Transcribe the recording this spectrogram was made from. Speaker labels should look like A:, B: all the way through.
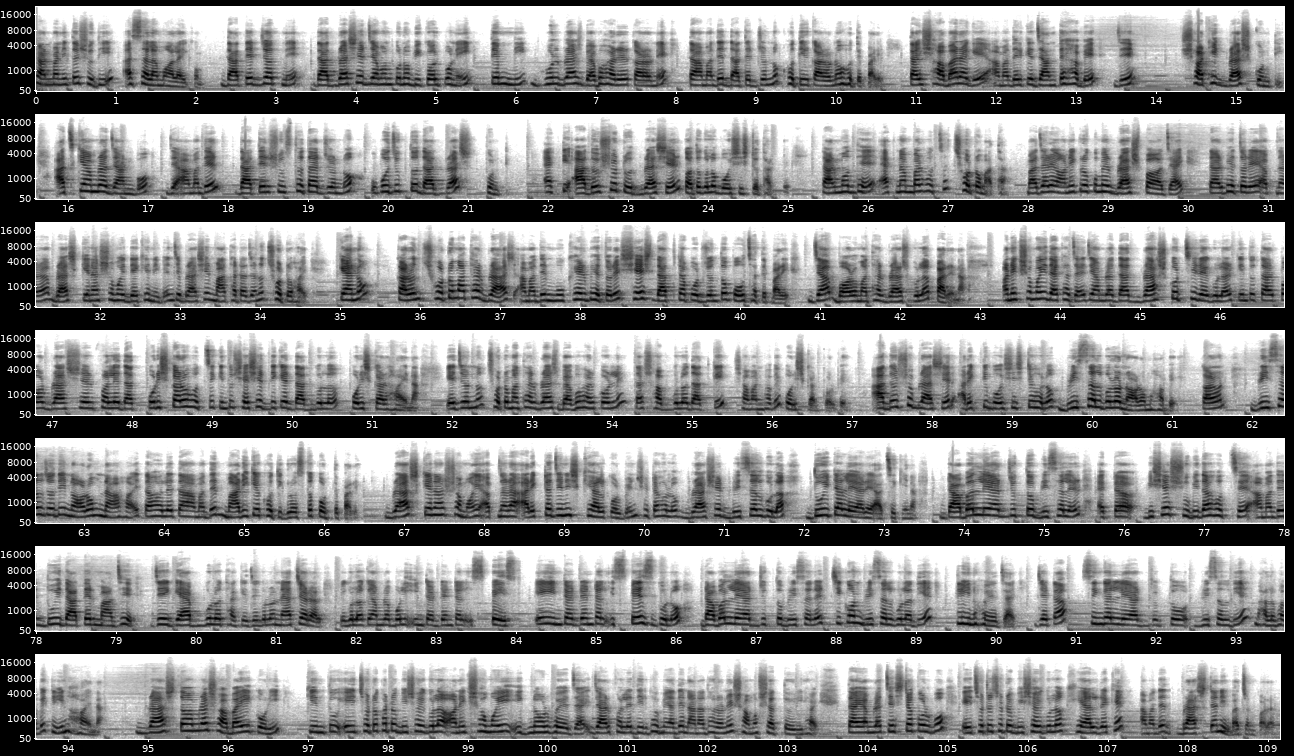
A: সম্মানিত সুধী, আসসালামু আলাইকুম। দাঁতের যত্নে দাঁত ব্রাশের যেমন কোনো বিকল্প নেই, তেমনি ভুল ব্রাশ ব্যবহারের কারণে তা আমাদের দাঁতের জন্য ক্ষতির কারণও হতে পারে। তাই সবার আগে আমাদেরকে জানতে হবে যে সঠিক ব্রাশ কোনটি। আজকে আমরা জানব যে আমাদের দাঁতের সুস্থতার জন্য উপযুক্ত দাঁত ব্রাশ কোনটি। একটি আদর্শ টুথব্রাশের কতগুলো বৈশিষ্ট্য থাকবে? তার মধ্যে এক নাম্বার হচ্ছে ছোট মাথা। বাজারে অনেক রকমের ব্রাশ পাওয়া যায়। তার ভেতরে আপনারা ব্রাশ কেনার সময় দেখে নেবেন যে ব্রাশের মাথাটা যেন ছোট হয়। কেন? কারণ ছোট মাথার ব্রাশ আমাদের মুখের ভেতরে শেষ দাঁতটা পর্যন্ত পৌঁছাতে পারে, যা বড় মাথার ব্রাশগুলো পারে না। অনেক সময় দেখা যায় যে আমরা দাঁত ব্রাশ করছি রেগুলার কিন্তু তারপর ব্রাশের ফলে দাঁত পরিষ্কারও হচ্ছে, কিন্তু শেষের দিকের দাঁতগুলো পরিষ্কার হয় না। এজন্য ছোট মাথার ব্রাশ ব্যবহার করলে তা সবগুলো দাঁতকেই সমানভাবে পরিষ্কার করবে। আদর্শ ব্রাশের আরেকটি বৈশিষ্ট্য হলো ব্রিসেলগুলো নরম হবে। কারণ ব্রিসেল যদি নরম না হয়, তাহলে তা আমাদের মাড়িকে ক্ষতিগ্রস্ত করতে পারে। ব্রাশ কেনার সময় আপনারা আরেকটা জিনিস খেয়াল করবেন, সেটা হলো ব্রাশের ব্রিসেলগুলা দুইটা লেয়ারে আছে কিনা। ডাবল লেয়ারযুক্ত ব্রিসেলের একটা বিশেষ সুবিধা হচ্ছে আমাদের দুই দাঁতের মাঝে যে গ্যাপগুলো থাকে, যেগুলো ন্যাচারাল এগুলোকে আমরা বলি ইন্টারডেন্টাল স্পেস এই ইন্টারডেন্টাল স্পেসগুলো ডাবল লেয়ারযুক্ত ব্রিসেলের চিকন ব্রিসেলগুলো দিয়ে ক্লিন হয়ে যায়, যেটা সিঙ্গেল লেয়ারযুক্ত ব্রিসেল দিয়ে ভালোভাবে ক্লিন হয় না। ব্রাশ তো আমরা সবাই করি, কিন্তু এই ছোটোখাটো বিষয়গুলো অনেক সময়ই ইগনোর হয়ে যায়, যার ফলে দীর্ঘমেয়াদে নানা ধরনের সমস্যার তৈরি হয়। তাই আমরা চেষ্টা করব এই ছোট ছোট বিষয়গুলো খেয়াল রেখে আমাদের ব্রাশটা নির্বাচন করার।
